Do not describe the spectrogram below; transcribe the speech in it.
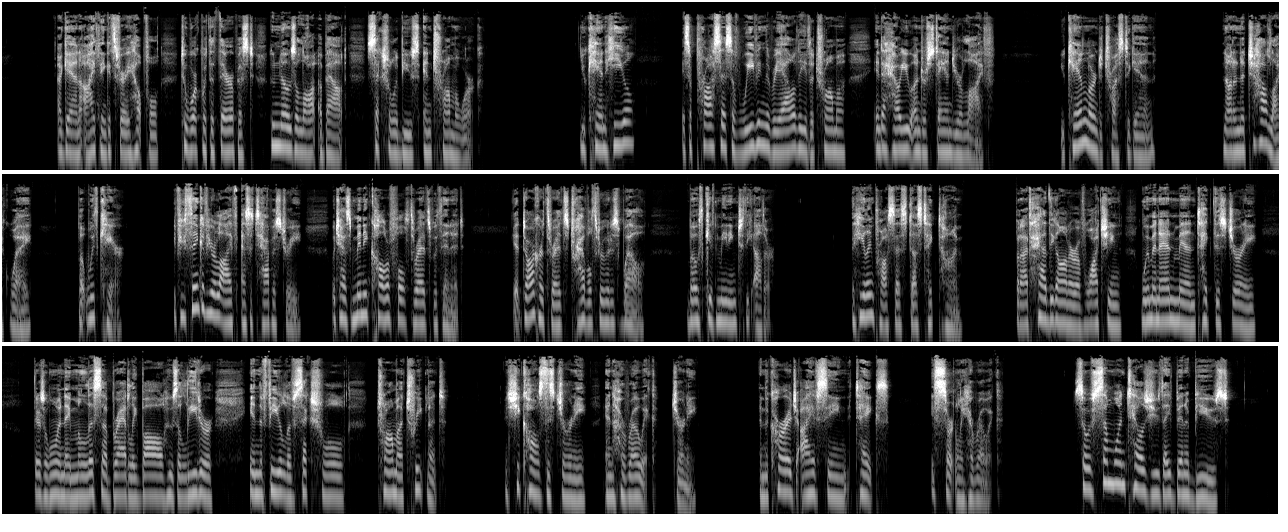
Again, I think it's very helpful to work with a therapist who knows a lot about sexual abuse and trauma work. You can heal. It's a process of weaving the reality of the trauma into how you understand your life. You can learn to trust again, not in a childlike way, but with care. If you think of your life as a tapestry, which has many colorful threads within it, yet darker threads travel through it as well, both give meaning to the other. The healing process does take time, but I've had the honor of watching women and men take this journey. There's a woman named Melissa Bradley Ball who's a leader in the field of sexual trauma treatment. And she calls this journey an heroic journey. And the courage I have seen it takes is certainly heroic. So if someone tells you they've been abused,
